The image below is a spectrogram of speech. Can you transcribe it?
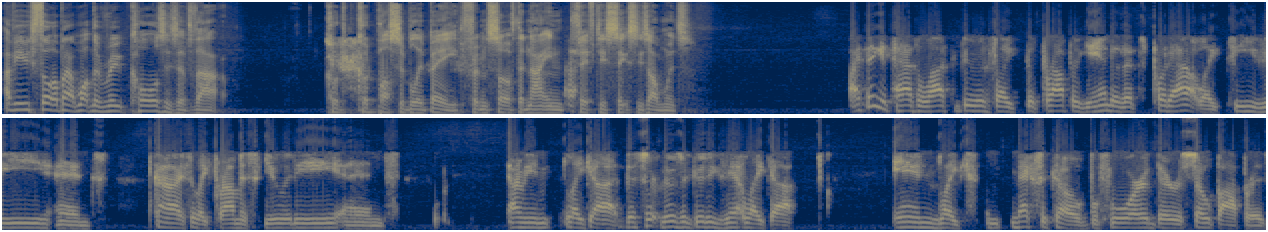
have you thought about what the root causes of that could could possibly be from sort of the 1950s, 60s onwards? I think it has a lot to do with like the propaganda that's put out, like TV and kind of I said like promiscuity and I mean like uh this there's a good example like uh in like Mexico before there were soap operas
